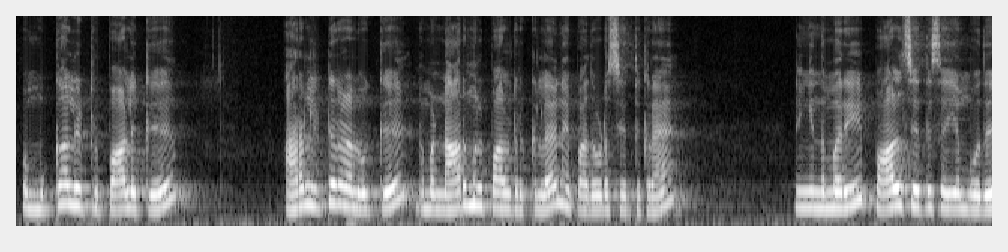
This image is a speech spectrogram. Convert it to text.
இப்போ முக்கால் லிட்டர் பாலுக்கு அரை லிட்டர் அளவுக்கு நம்ம நார்மல் பால் இருக்குல்ல நான் இப்போ அதோட சேர்த்துக்கிறேன். நீங்கள் இந்த மாதிரி பால் சேர்த்து செய்யும்போது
